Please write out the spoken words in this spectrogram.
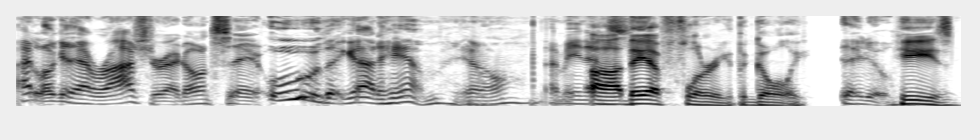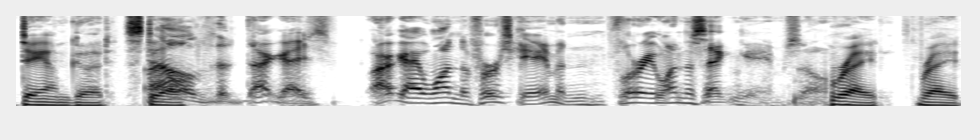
I look at that roster. I don't say, "Ooh, they got him." You know, I mean, uh, they have Fleury, the goalie. they do. He's damn good still. Well, the, our guys, our guy won the first game, and Fleury won the second game. So right, right.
